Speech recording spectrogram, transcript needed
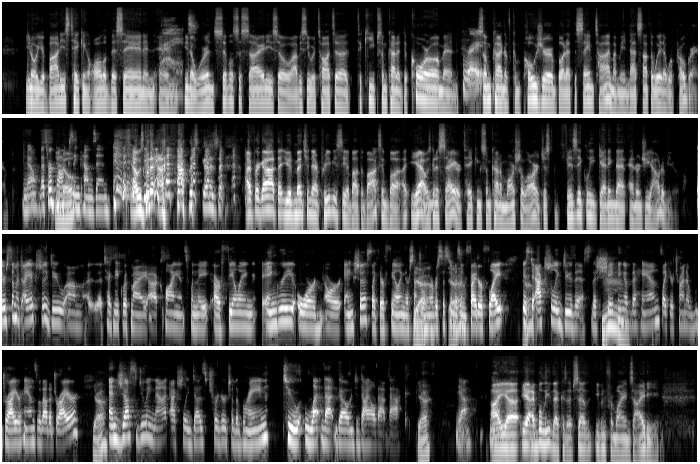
you know your body's taking all of this in and and you know we're in civil society so obviously we're taught to to keep some kind of decorum and right. some kind of composure but at the same time i mean that's not the way that we're programmed No, that's where boxing you know? comes in. I was gonna, I, I, was gonna say, I forgot that you had mentioned that previously about the boxing, but uh, yeah, I was gonna mm-hmm. say, or taking some kind of martial art, just physically getting that energy out of you. There's so much. I actually do um, a, a, technique with my uh, clients when they are feeling angry or or anxious, like they're feeling their central yeah, nervous system yeah. is in fight or flight is yeah. to actually do this the shaking mm. of the hands like you're trying to dry your hands without a dryer yeah and just doing that actually does trigger to the brain to let that go and to dial that back yeah yeah, yeah. i uh yeah i believe that because i've said even from my anxiety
